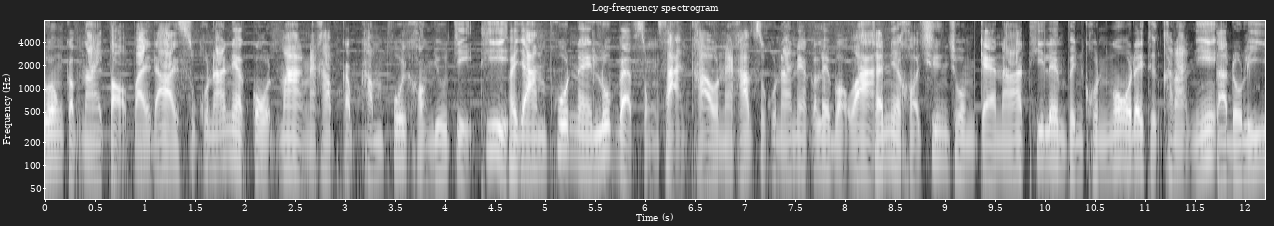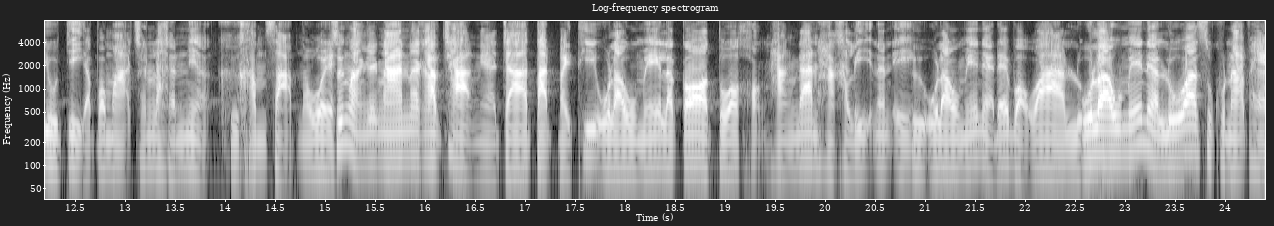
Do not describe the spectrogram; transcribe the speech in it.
ร่วมกับนายต่อไปได้ สุคุนะเนี่ยโกรธมากนะครับกับคำพูดของยูจิที่พยายามพูดในรูปแบบสงสารเขานะครับสุคุนะเนี่ยก็เลยบอกว่าฉันเนี่ยขอชื่นชมแกนะที่เล่นเป็นคนโง่ได้ถึงขนาดนี้ แต่โดริยูจิอย่าประมาทฉันละฉันเนี่ยคือคำสาปนะเว้ย ซึ่งหลังจากนั้นนะครับฉากเนี่ยจะตัดไปที่อุราอุเมะแล้วก็ตัวของทางด้านฮาคารินั่นเอง คืออุราอุเมะเนี่ยได้บอกว่าอุราอุเมะเนี่ยรู้ว่าสุคุนะแพ้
